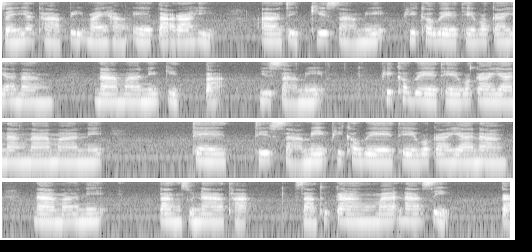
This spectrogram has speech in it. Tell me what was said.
สยถาปิไมหังเอตาราหิ อาจิคิสามิ พิกเวเทวกายานัง นามานิกิตตะยิสามิ พิกเวเทวกายานัง นามานิเททิสามิ พิกเวเทวกายานัง นามานิ ตังสุนาถะสาธุกังมะนาสิกะ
